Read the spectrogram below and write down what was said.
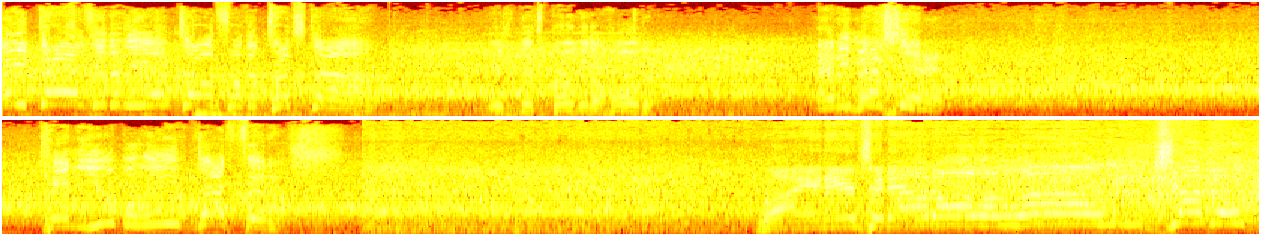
And he dives into the end zone for the touchdown. Here's Mitch Berger, the holder. And he missed, missed it. it. Can you believe that finish? Ryan airs it out all alone. Juggled.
